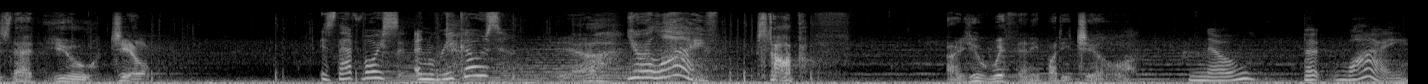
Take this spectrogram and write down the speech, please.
Is that you, Jill? Is that voice Enrico's? Yeah? You're alive! Stop! Are you with anybody, Jill? No, but why?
